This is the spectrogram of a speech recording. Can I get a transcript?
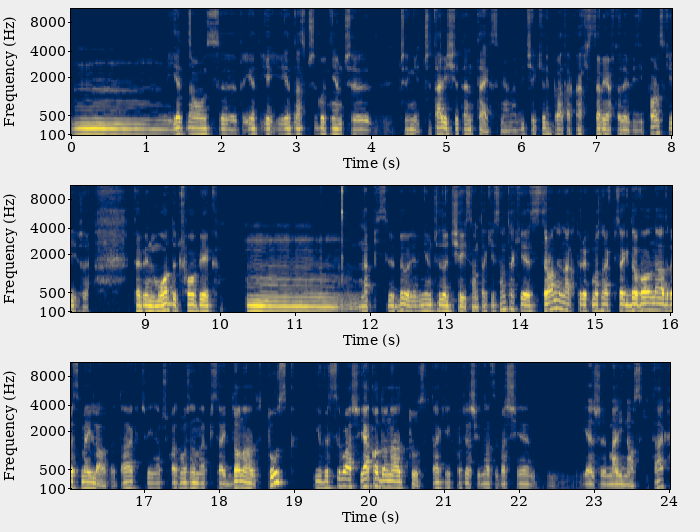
Mm, jedną z, jedna z przygód, nie wiem czy, czy nie, czytaliście ten tekst, mianowicie kiedyś była taka historia w telewizji polskiej, że pewien młody człowiek napisy były, nie wiem czy do dzisiaj są takie, są takie strony, na których można wpisać dowolny adres mailowy, tak? Czyli na przykład można napisać Donald Tusk i wysyłasz jako Donald Tusk, tak? Chociaż nazywasz się Jerzy Malinowski, tak?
